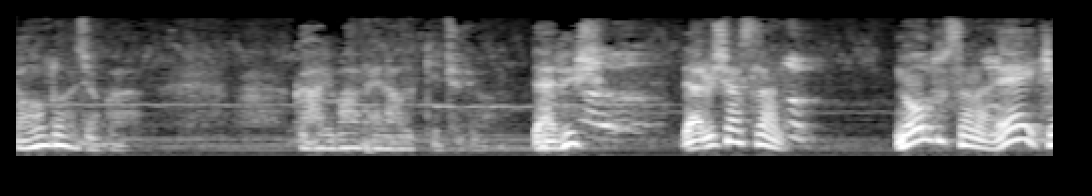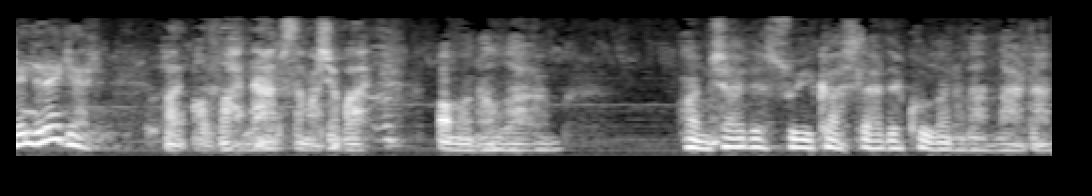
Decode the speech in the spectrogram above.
Ne oldu acaba? Galiba fenalık geçiriyor. Derviş, derviş aslan. Ne oldu sana? Hey kendine gel. Hay Allah ne yapsam acaba? Aman Allah'ım. Hançer de suikastlerde kullanılanlardan.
